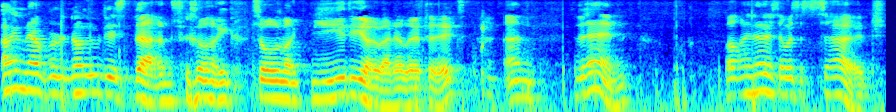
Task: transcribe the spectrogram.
I never noticed that until I saw my video analytics, and then, well, I noticed there was a surge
